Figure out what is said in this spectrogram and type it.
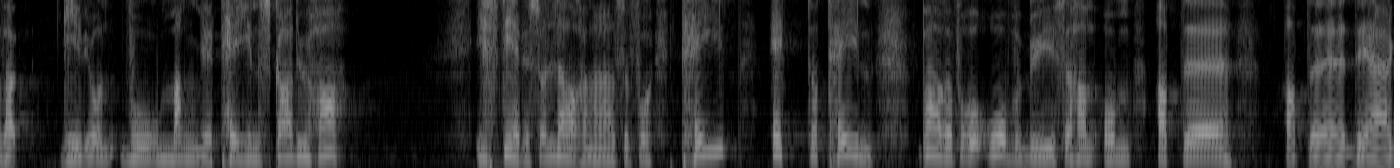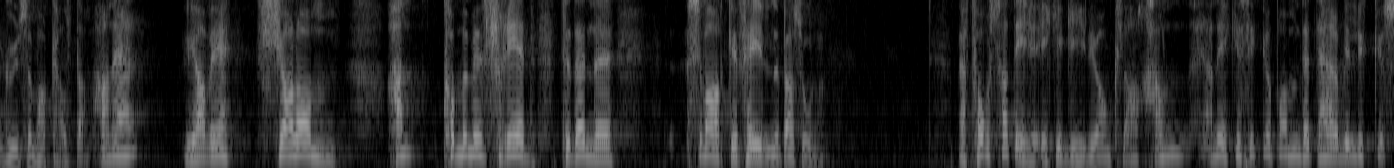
Og da, Gideon, hvor mange tegn skal du ha? I stedet så lar han han altså få tegn etter tegn, bare for å overbevise han om at uh, at eh, det er Gud som har kalt ham. Han er Javé Shalom. Han kommer med fred til denne svake, feilende personen. Men fortsatt er ikke Gideon klar. Han, han, er ikke sikker på om dette her vil lykkes.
